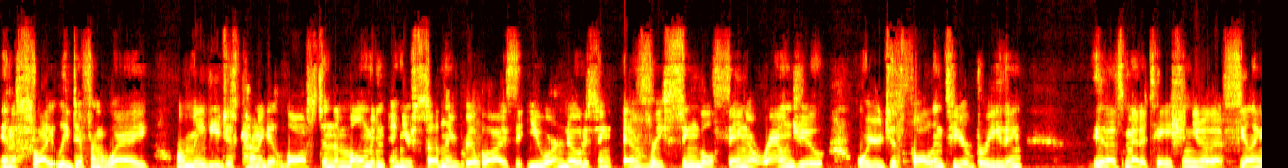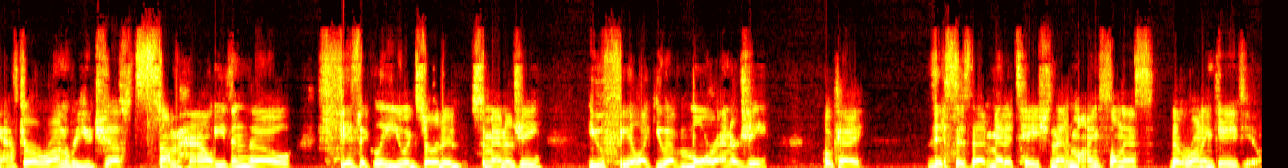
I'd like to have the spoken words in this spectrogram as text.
in a slightly different way or maybe you just kind of get lost in the moment and you suddenly realize that you are noticing every single thing around you or you just fall into your breathing. Yeah that's meditation. You know that feeling after a run where you just somehow even though physically you exerted some energy you feel like you have more energy? Okay this is that meditation, that mindfulness that running gave you.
